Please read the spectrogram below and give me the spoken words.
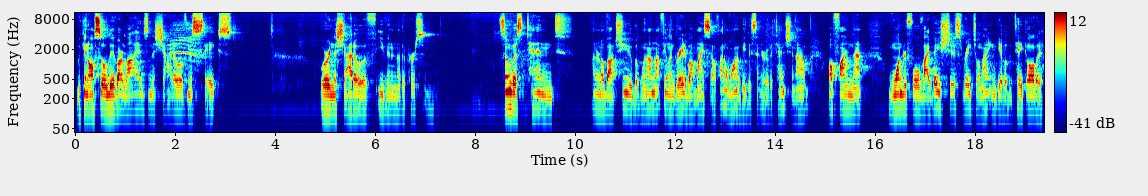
We can also live our lives in the shadow of mistakes or in the shadow of even another person. Some of us tend, I don't know about you, but when I'm not feeling great about myself, I don't want to be the center of attention. I'll, I'll find that wonderful, vivacious Rachel Nightingale to take all the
